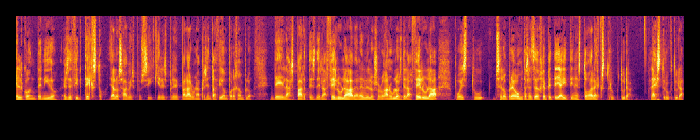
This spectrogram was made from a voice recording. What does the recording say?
el contenido, es decir, texto. Ya lo sabes, pues si quieres preparar una presentación, por ejemplo, de las partes de la célula, de los orgánulos de la célula, pues tú se lo preguntas al ChatGPT y ahí tienes toda la estructura, la estructura.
